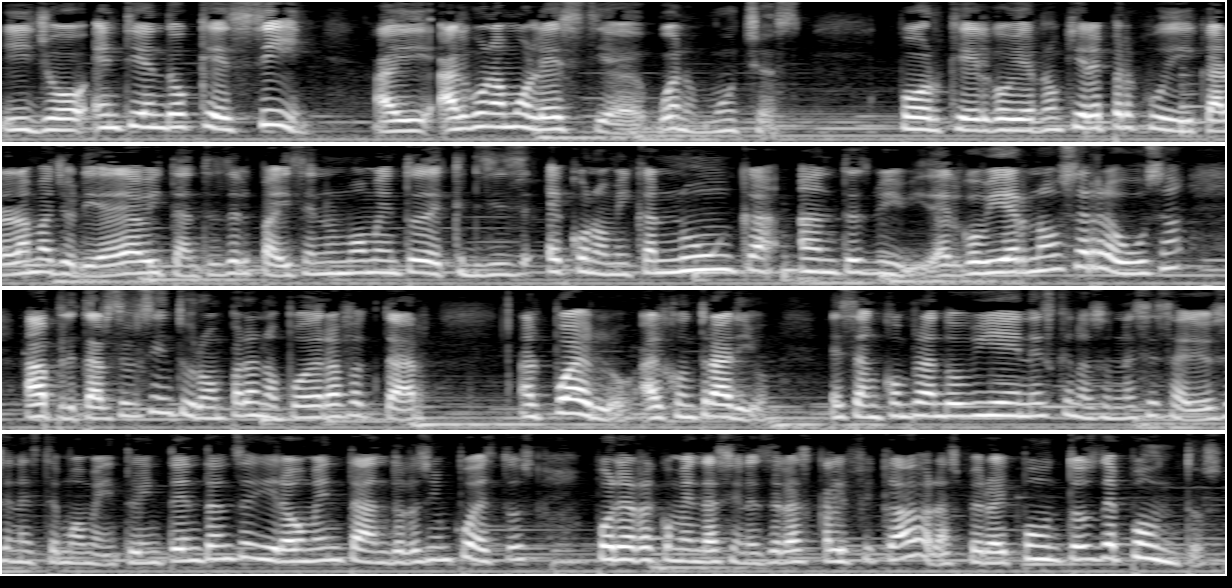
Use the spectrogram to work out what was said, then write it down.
Y yo entiendo que sí, hay alguna molestia, bueno, muchas porque el gobierno quiere perjudicar a la mayoría de habitantes del país en un momento de crisis económica nunca antes vivida. El gobierno se rehúsa a apretarse el cinturón para no poder afectar al pueblo, al contrario, están comprando bienes que no son necesarios en este momento. Intentan seguir aumentando los impuestos por las recomendaciones de las calificadoras, pero hay puntos de puntos.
